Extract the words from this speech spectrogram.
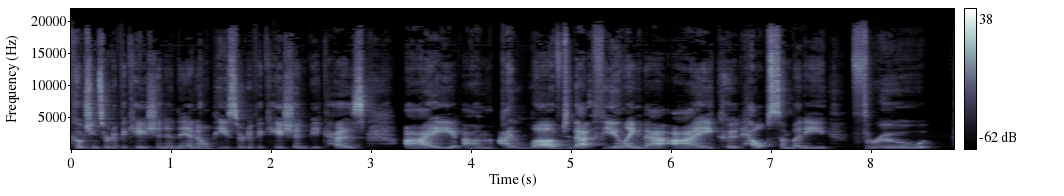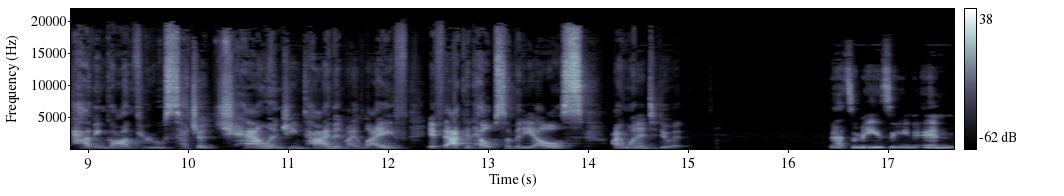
coaching certification and the NLP certification because I um, I loved that feeling that I could help somebody through having gone through such a challenging time in my life, if that could help somebody else, I wanted to do it. That's amazing. And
